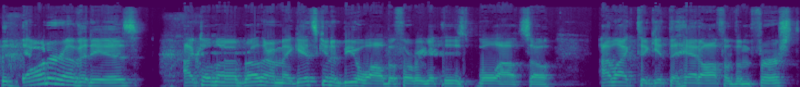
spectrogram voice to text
the downer of it is, I told my brother, I'm like, it's going to be a while before we get this bull out. So I like to get the head off of him first.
